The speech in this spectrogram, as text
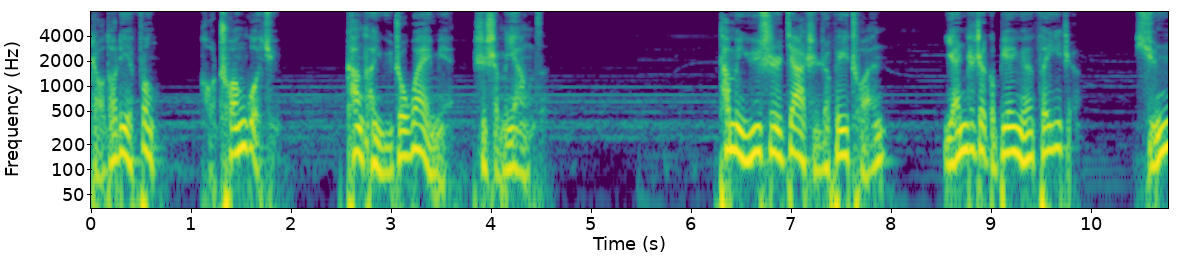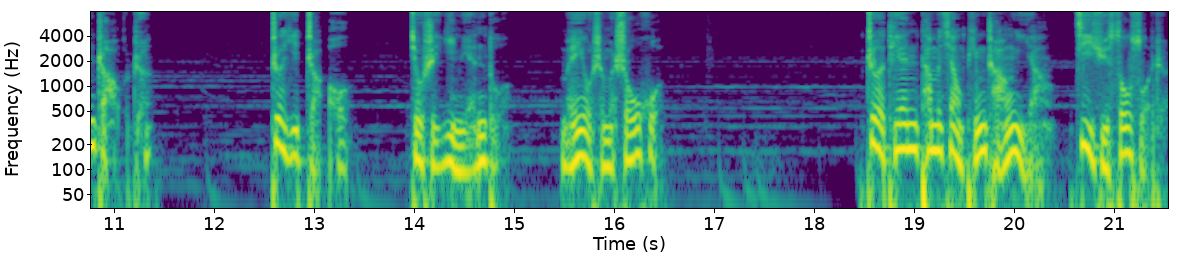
找到裂缝，好穿过去，看看宇宙外面是什么样子。他们于是驾驶着飞船，沿着这个边缘飞着，寻找着。这一找，就是一年多，没有什么收获。这天，他们像平常一样继续搜索着，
